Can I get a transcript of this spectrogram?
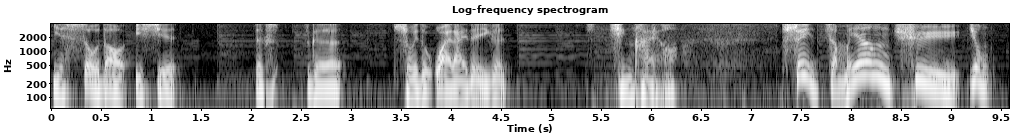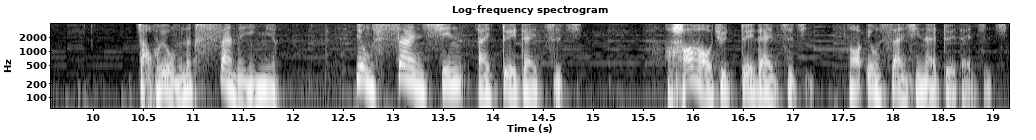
也受到一些这个这个所谓的外来的一个侵害哈，所以怎么样去用找回我们那个善的一面，用善心来对待自己，好好去对待自己哦，用善心来对待自己。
